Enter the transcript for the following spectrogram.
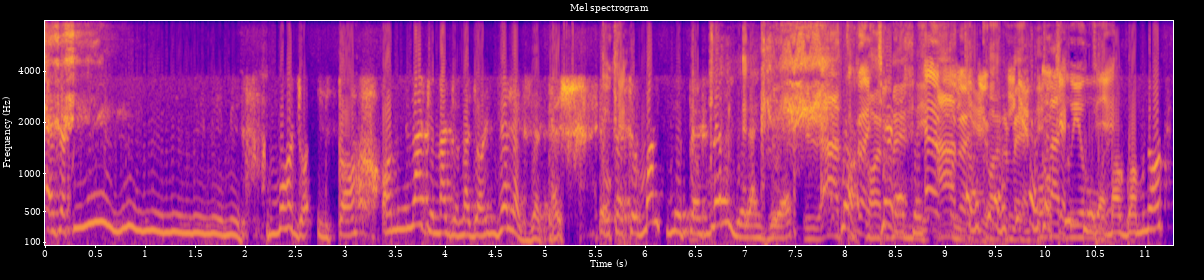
ezek mi, mi, mi, mi, mi, mi, mi, magyar ita, ami nagyon-nagyon-nagyon jellegzetes. Okay. Más népek nem jellemzőek. Ő át akar menni, át akar menni. Figyelj. magamnak.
